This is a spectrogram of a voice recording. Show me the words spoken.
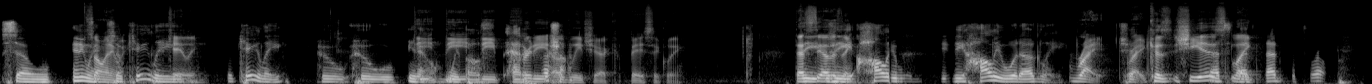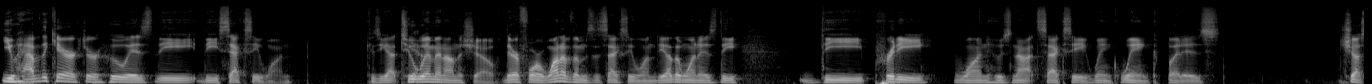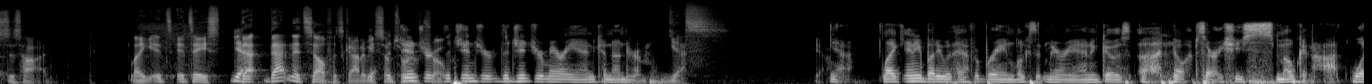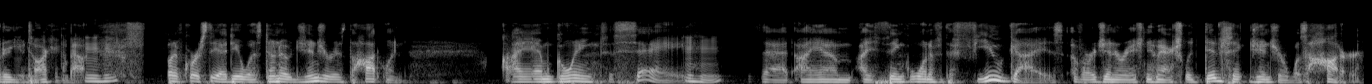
So anyway, So so, Kaylee, Kaylee. so Kaylee, who who you the know we the, both the pretty crush on. ugly chick, basically. That's the, other thing. Hollywood the Hollywood ugly. Right. chick. Right. Because she is That's like that's, that's the trope. you have the character who is the the sexy one because you got two Yeah. women on the show therefore one of them is the sexy one the other one is the the pretty one who's not sexy wink wink but is just as hot like it's it's a Yeah. that that in itself has got to be Yeah, some sort ginger, of trope the ginger, the ginger Mary Ann conundrum. yes Yeah, Yeah. like anybody with half a brain looks at Mary Ann and goes, uh, "No, I'm sorry, she's smoking hot. What are you talking about?" But of course, the idea was, no, no, Ginger is the hot one. I am going to say Mm-hmm. that I am, I think, one of the few guys of our generation who actually did think Ginger was hotter.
